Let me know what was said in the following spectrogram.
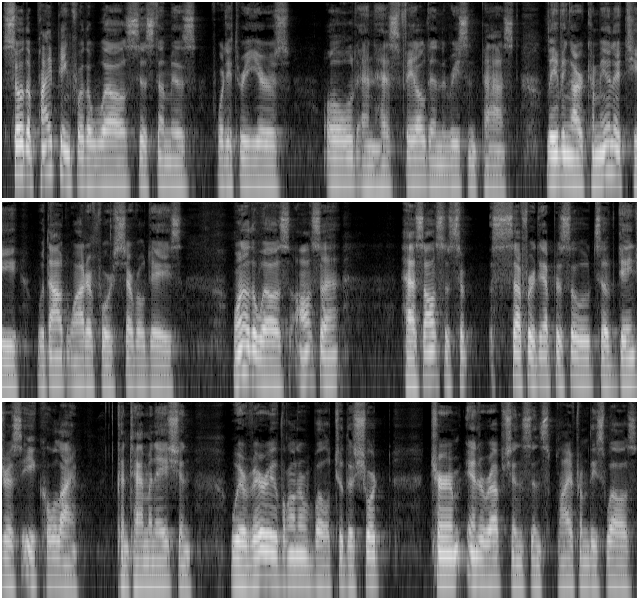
So the piping for the well system is 43 years old and has failed in the recent past, leaving our community without water for several days. One of the wells also has also su- suffered episodes of dangerous E. coli contamination. We're very vulnerable to the short term interruptions in supply from these wells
